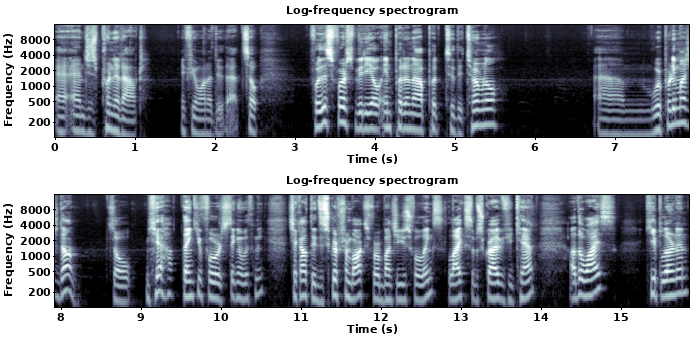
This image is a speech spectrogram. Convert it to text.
and just print it out if you want to do that. So for this first video input and output to the terminal um, we're pretty much done. So yeah, thank you for sticking with me. Check out the description box for a bunch of useful links. Like, subscribe if you can. Otherwise, keep learning,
